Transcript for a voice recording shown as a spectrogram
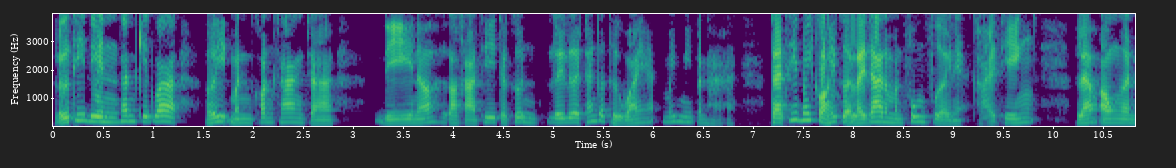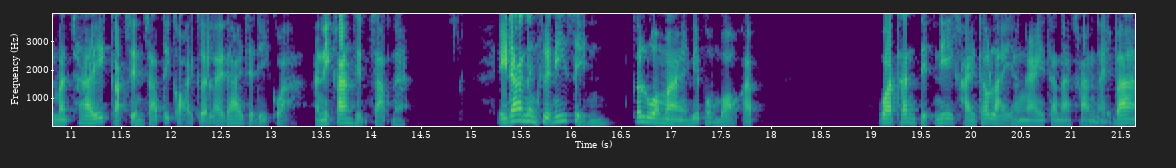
หรือที่ดินท่านคิดว่าเฮ้ยมันค่อนข้างจะดีเนาะราคาที่จะขึ้นเรื่อยๆ ท่านก็ถือไว้ไม่มีปัญหา แต่ที่ไม่ก่อให้เกิดรายได้มันฟุ่มเฟือยเนี่ยขายทิ้ง แล้วเอาเงินมาใช้กับสินทรัพย์ที่ก่อให้เกิดรายได้จะดีกว่า อันนี้ข้างสินทรัพย์นะอีกด้านหนึ่งคือหนี้สินก็รวมมาอย่างที่ผมบอกครับ ว่าท่านติดหนี้ใครเท่าไหร่ยังไงธนาคารไหนบ้าง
